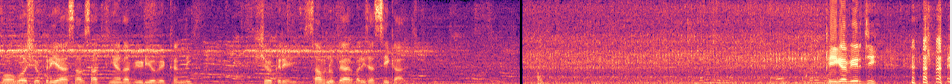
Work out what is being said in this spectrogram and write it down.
ਬਹੁਤ ਬਹੁਤ ਸ਼ੁਕਰੀਆ ਸਭ ਸਾਥੀਆਂ ਦਾ ਵੀਡੀਓ ਵੇਖਣ ਲਈ। ਸ਼ੁਕਰੀਆ ਜੀ, ਸਭ ਨੂੰ ਪਿਆਰ ਭਰੀ ਸਤਿ ਸ੍ਰੀ ਅਕਾਲ ਜੀ। ਠੀਕ ਹੈ ਵੀਰ ਜੀ?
